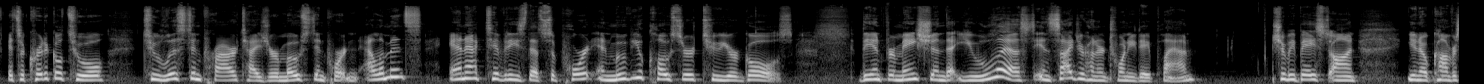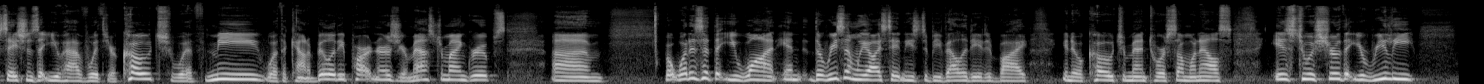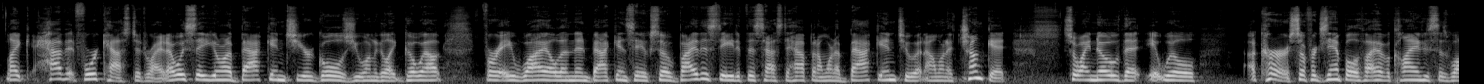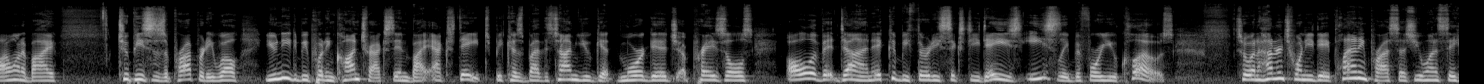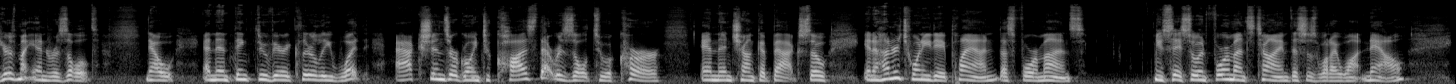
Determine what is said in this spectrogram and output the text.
it's a critical tool to list and prioritize your most important elements and activities that support and move you closer to your goals. The information that you list inside your 120 day plan should be based on you know, conversations that you have with your coach, with me, with accountability partners, your mastermind groups. Um, but what is it that you want? And the reason we always say it needs to be validated by, you know, a coach, a mentor, someone else, is to assure that you really like have it forecasted right. I always say you want to back into your goals. You want to like go out for a while and then back in say, so by this date, if this has to happen, I want to back into it. I want to chunk it so I know that it will – occur. So, for example, if I have a client who says, Well, I want to buy two pieces of property, well, you need to be putting contracts in by X date because by the time you get mortgage, appraisals, all of it done, it could be 30, 60 days easily before you close. So, in a 120 day planning process, you want to say, Here's my end result. Now, and then think through very clearly what actions are going to cause that result to occur and then chunk it back. So, in a 120 day plan, that's four months you say, so in four months' time, this is what I want now.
